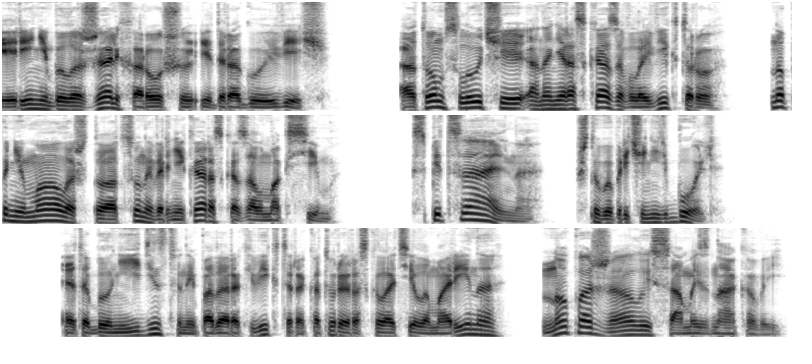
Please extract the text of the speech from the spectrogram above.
Ирине было жаль хорошую и дорогую вещь. О том случае она не рассказывала Виктору, но понимала, что отцу наверняка рассказал Максим. Специально, чтобы причинить боль. Это был не единственный подарок Виктора, который расколотила Марина, но, пожалуй, самый знаковый.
